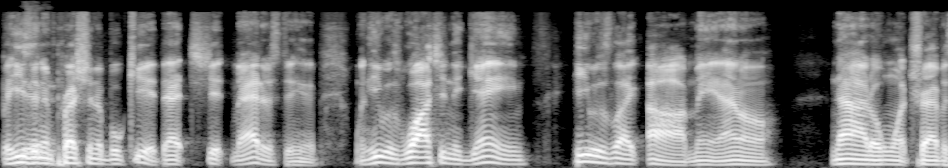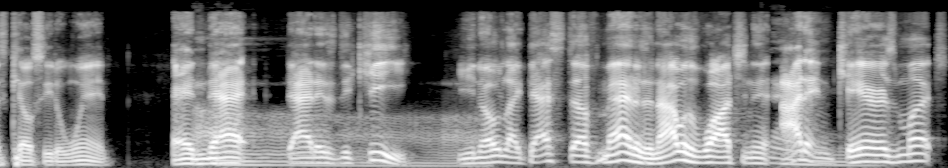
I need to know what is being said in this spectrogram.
but he's an impressionable kid. That shit matters to him. When he was watching the game, he was like, "Ah, man, I don't. Now I don't want Travis Kelce to win." And that that is the key. You know, like that stuff matters. And I was watching it. I didn't care as much,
